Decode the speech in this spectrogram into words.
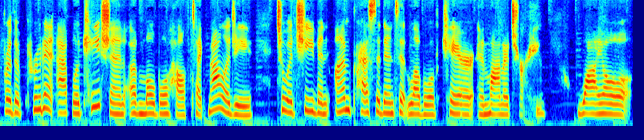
for the prudent application of mobile health technology to achieve an unprecedented level of care and monitoring while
